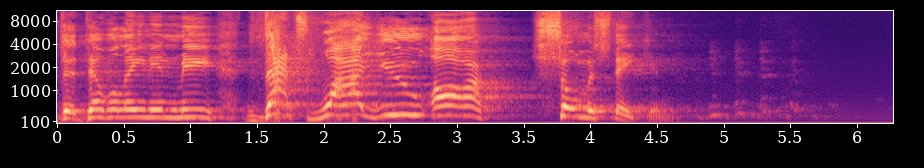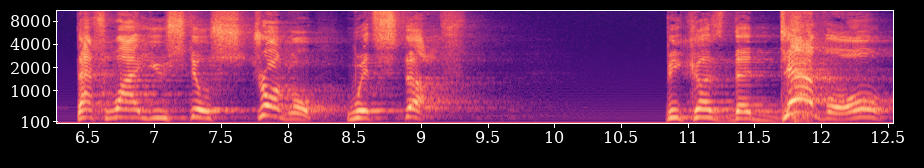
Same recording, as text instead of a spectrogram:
The devil ain't in me. That's why you are so mistaken. That's why you still struggle with stuff. Because the devil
